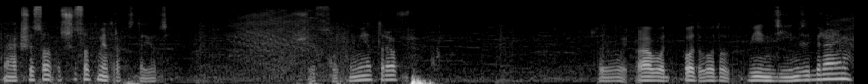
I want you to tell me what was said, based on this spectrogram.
Так, 600, 600 метров остается. 600 метров. А вот, вот, вот, вот, бензин забираем.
